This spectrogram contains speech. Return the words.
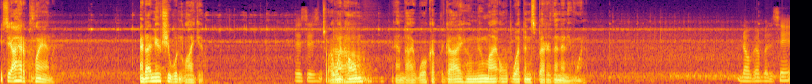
You see, I had a plan. And I knew she wouldn't like it. This is. So I went um, home, and I woke up the guy who knew my old weapons better than anyone. November the 10th.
